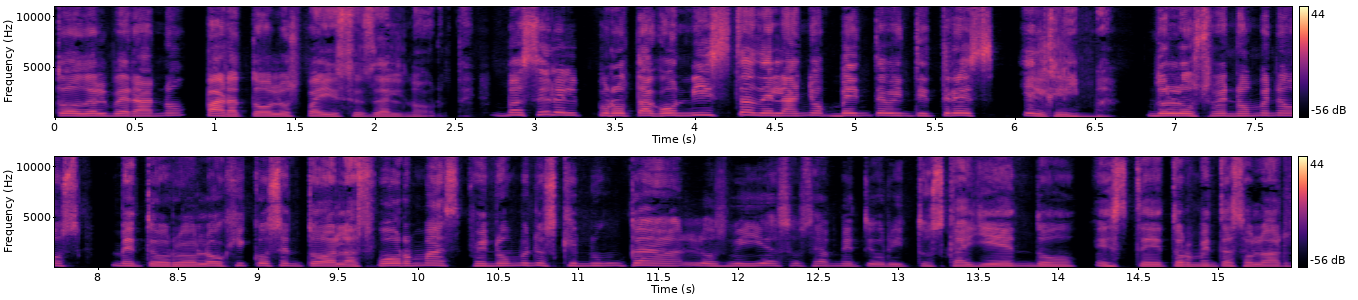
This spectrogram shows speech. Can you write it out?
todo el verano para todos los países del norte. Va a ser el protagonista del año 2023, el clima los fenómenos meteorológicos en todas las formas, fenómenos que nunca los veías, o sea, meteoritos cayendo, este, tormentas solar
